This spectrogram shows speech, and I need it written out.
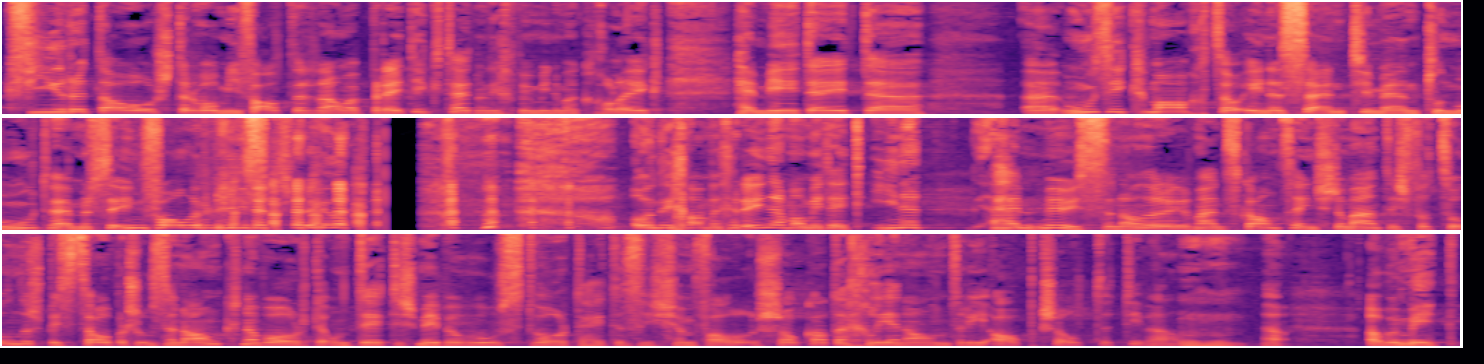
gefeiert an Ostern, wo mein Vater dann auch predigt hat und ich bin mit einem Kollegen, haben wir dort äh, äh, Musik gemacht, so in a sentimental mood, haben wir sinnvollerweise gespielt. Und ich kann mich erinnern, als wir dort rein haben müssen, oder? Ich meine, das ganze Instrument ist von Zunders bis Zoberst auseinandergenommen worden. Und dort ist mir bewusst worden, hey, das ist im Fall schon gerade ein eine andere, abgeschottete Welt. Mhm. Ja. Aber mit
